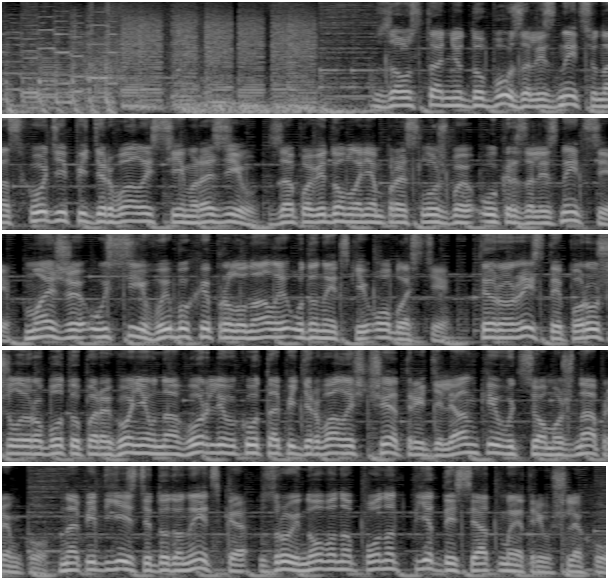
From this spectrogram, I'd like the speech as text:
За останню добу залізницю на сході підірвали сім разів. За повідомленням прес-служби Укрзалізниці, майже усі вибухи пролунали у Донецькій області. Терористи порушили роботу перегонів на Горлівку та підірвали ще три ділянки в цьому ж напрямку. На під'їзді до Донецька зруйновано понад 50 метрів шляху.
